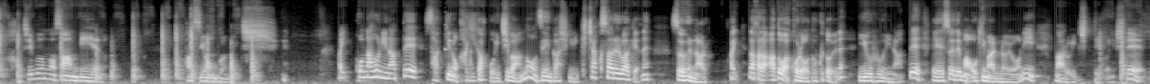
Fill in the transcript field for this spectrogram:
8分の 3bn 足す4分の1。はい。こんな風になって、さっきの鍵括弧1番の全化式に帰着されるわけやね。そういう風になる。はい。だから、あとはこれを解くというね、いう風になって、えーそれでまあ、お決まりのように、丸1っていう風にして、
